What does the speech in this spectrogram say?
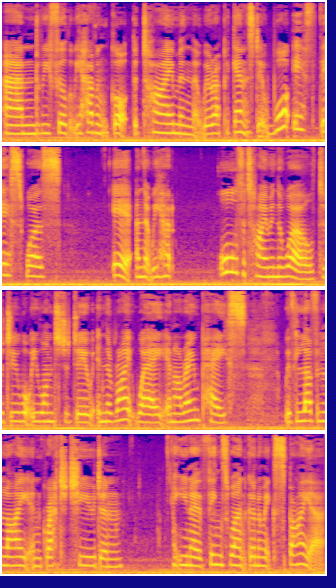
and we feel that we haven't got the time and that we're up against it. What if this was it and that we had all the time in the world to do what we wanted to do in the right way, in our own pace, with love and light and gratitude, and you know, things weren't going to expire.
